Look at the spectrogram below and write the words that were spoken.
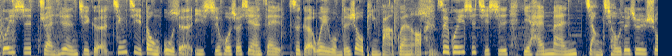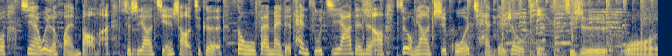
郭医师转任这个经济动物的医师，或者说现在在这个为我们的肉品把关啊，所以郭医师其实也还蛮讲求的，就是说现在为了环保嘛，就是要减少这个动物贩卖的碳足迹啊等等啊，所以我们要吃国产的肉品。其实我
